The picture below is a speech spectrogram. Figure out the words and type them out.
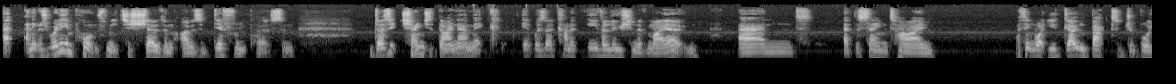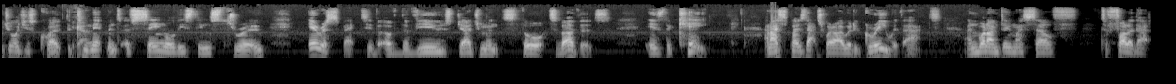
and it was really important for me to show them I was a different person. Does it change the dynamic? It was a kind of evolution of my own, and at the same time, I think what you're going back to Boy George's quote, the yeah. commitment of seeing all these things through, irrespective of the views, judgments, thoughts of others, is the key. And I suppose that's where I would agree with that, and what I'm doing myself to follow that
